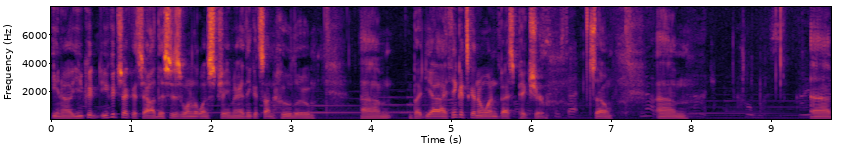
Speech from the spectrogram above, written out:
you know, you could you could check this out. This is one of the ones streaming. I think it's on Hulu. Um, but yeah, I think it's going to win Best Picture. So, um, uh,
